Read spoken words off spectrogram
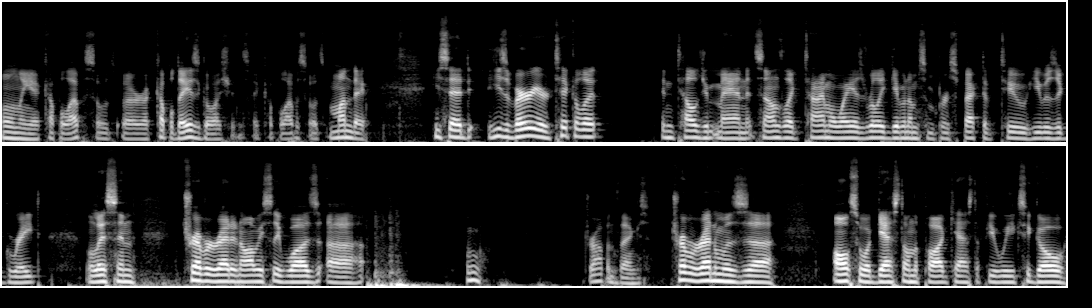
only a couple episodes, or a couple days ago, I shouldn't say a couple episodes, Monday. He said he's a very articulate, intelligent man. It sounds like time away has really given him some perspective too. He was a great listen. Trevor Redden obviously was uh ooh, dropping things. Trevor Redden was uh also a guest on the podcast a few weeks ago.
